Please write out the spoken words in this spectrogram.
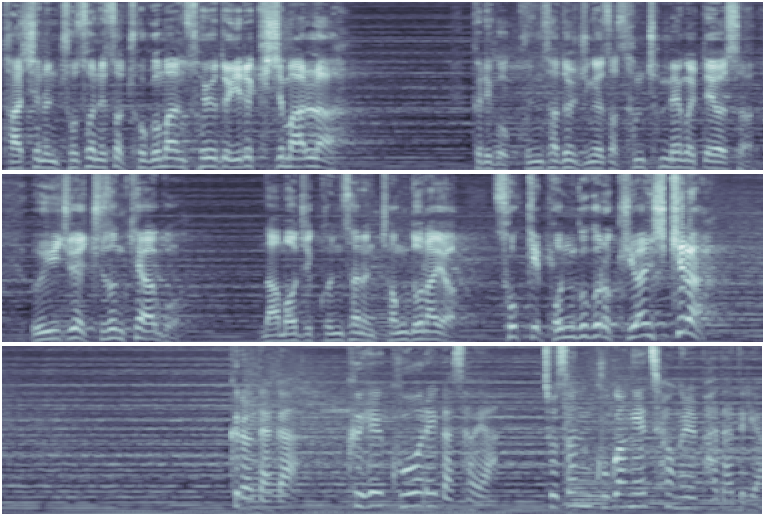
다시는 조선에서 조그만 소요도 일으키지 말라. 그리고 군사들 중에서 3천 명을 떼어서 의주에 주둔케 하고 나머지 군사는 정돈하여 속히 본국으로 귀환시키라. 그러다가 그해 9월에 가서야 조선 국왕의 청을 받아들여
